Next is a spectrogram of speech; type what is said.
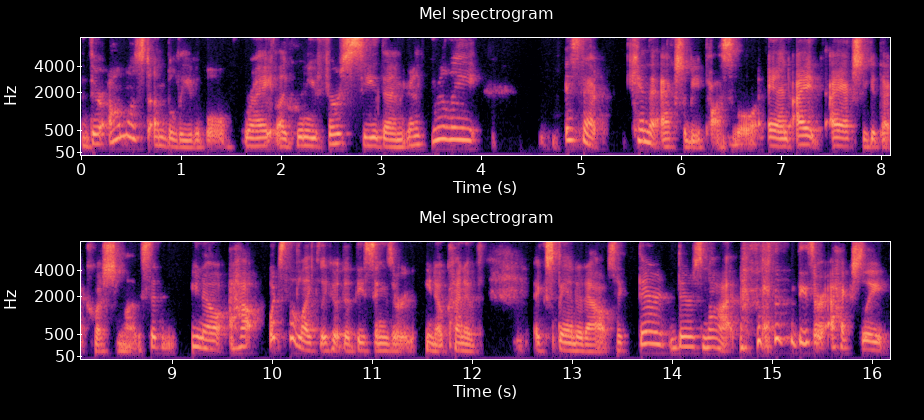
they're almost unbelievable, right? Like when you first see them, you're like, really? Is that can that actually be possible? And I, I actually get that question a lot. I said, you know, how, what's the likelihood that these things are, you know, kind of expanded out? It's like there, there's not. these are actually,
